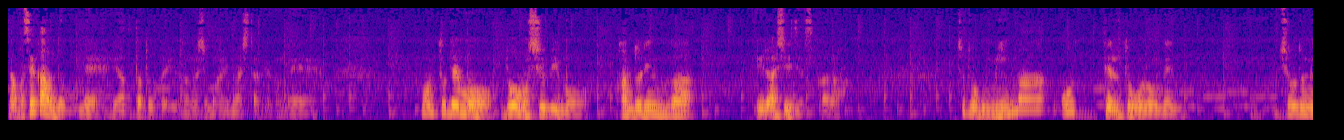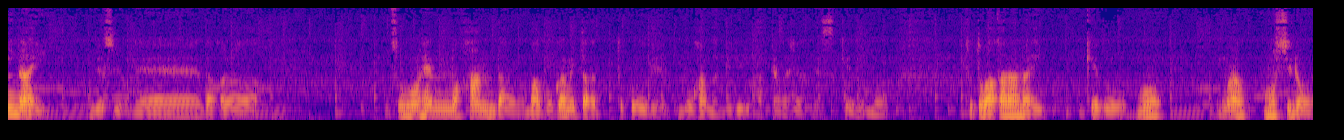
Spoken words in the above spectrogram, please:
なんかセカンドもね、やったとかいう話もありましたけどね。本当でも、どうも守備もハンドリングがいいらしいですから、ちょっと僕見守ってるところをね、ちょうど見ないんですよね。だから、その辺の判断は、まあ僕が見たところでどう判断できるかって話なんですけども、ちょっとわからないけども、まあもちろん、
